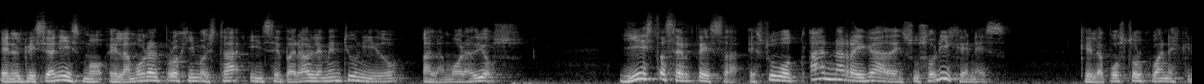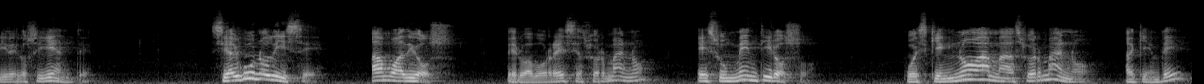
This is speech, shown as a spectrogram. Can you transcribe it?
En el cristianismo, el amor al prójimo está inseparablemente unido al amor a Dios. Y esta certeza estuvo tan arraigada en sus orígenes que el apóstol Juan escribe lo siguiente. Si alguno dice, amo a Dios, pero aborrece a su hermano, es un mentiroso, pues quien no ama a su hermano, a quien ve,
